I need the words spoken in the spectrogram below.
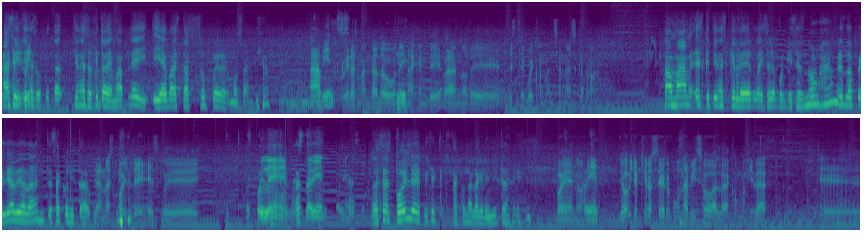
Ah, sí, tiene su, hojita, tiene su hojita de maple y, Eva está súper hermosa. Ah, bien. Te hubieras mandado una imagen de Eva, no de, este güey con manzanas, cabrón. No mames, es que tienes que leer la historia porque dices, no mames, la pelea de Adán, te saco ahorita. Ya no spoilees, güey. No spoileen, está bien, está bien así. No es spoiler, dije que te saco una lagrimita. Bueno, Yo, yo quiero hacer un aviso a la comunidad. Eh,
